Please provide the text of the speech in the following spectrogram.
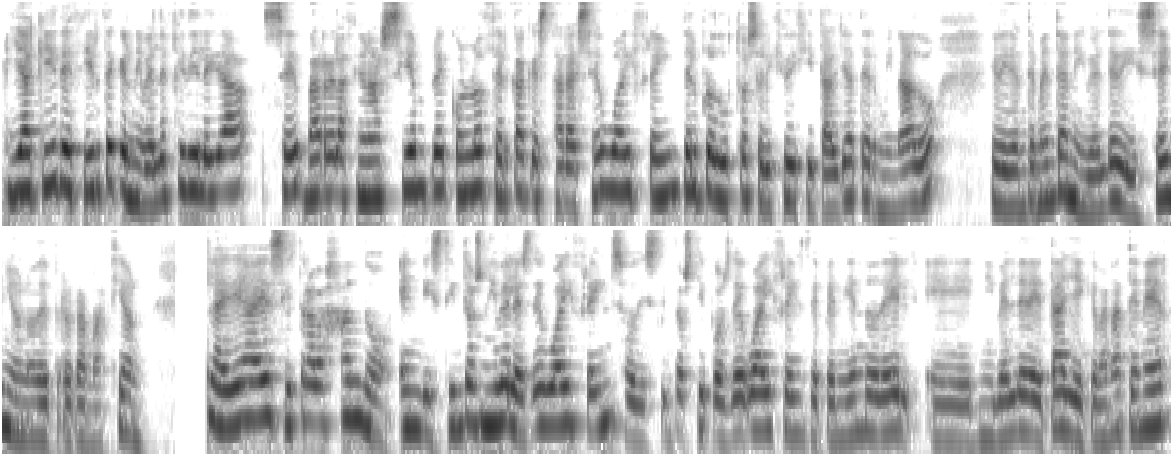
Y aquí decirte que el nivel de fidelidad se va a relacionar siempre con lo cerca que estará ese wireframe del producto o servicio digital ya terminado, evidentemente a nivel de diseño, no de programación. La idea es ir trabajando en distintos niveles de wireframes o distintos tipos de wireframes dependiendo del eh, nivel de detalle que van a tener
